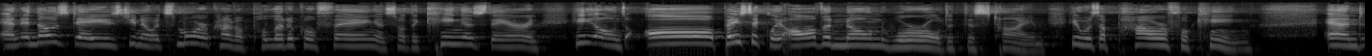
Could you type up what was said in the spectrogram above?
And in those days, you know, it's more kind of a political thing. And so the king is there and he owns all, basically all the known world at this time. He was a powerful king. And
